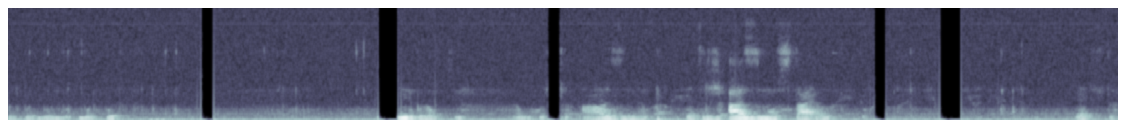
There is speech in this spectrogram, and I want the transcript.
Бот, бот, бот, бот, бот, бот. Азимо. Это же Азимо стайл. Я сюда.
